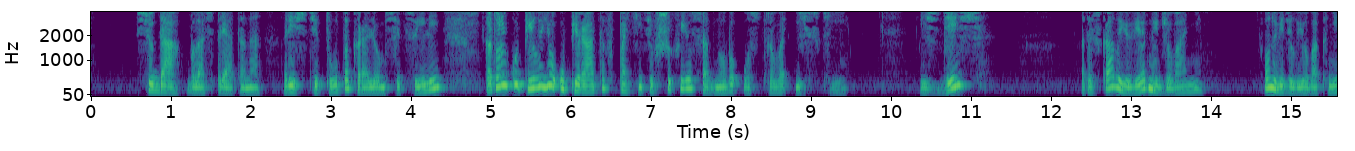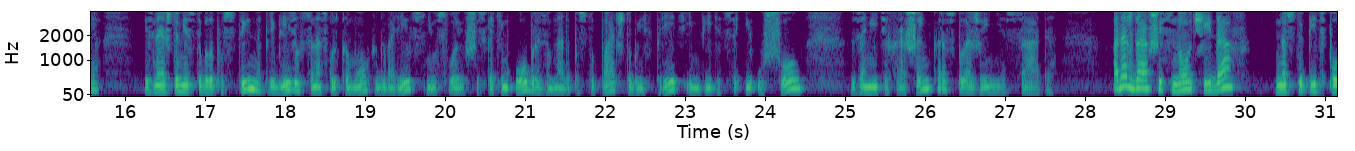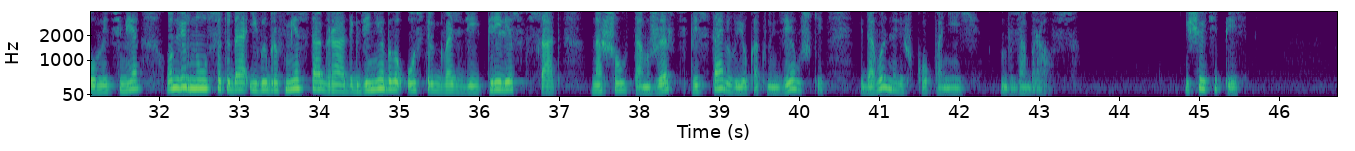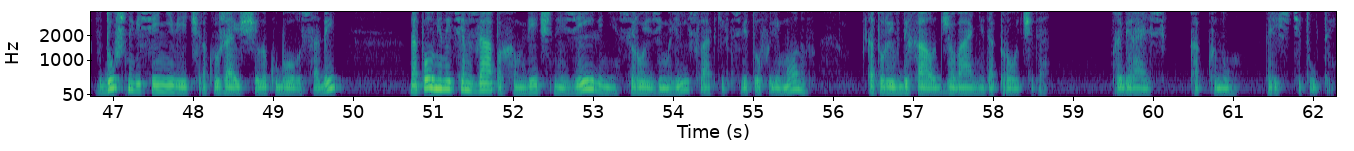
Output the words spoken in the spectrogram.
Сюда была спрятана реститута королем Сицилии, который купил ее у пиратов, похитивших ее с родного острова Искии. И здесь отыскал ее верный Джованни. Он увидел ее в окне, и, зная, что место было пустынно, приблизился, насколько мог, и говорил с ней, условившись, каким образом надо поступать, чтобы и впредь им видеться, и ушел, заметив хорошенько расположение сада. А дождавшись ночи и дав наступить полной тьме, он вернулся туда и, выбрав место ограды, где не было острых гвоздей, перелез в сад, нашел там жертв, приставил ее к окну девушки и довольно легко по ней взобрался. Еще и теперь, В душный весенний вечер окружающие Лакуболу сады, наполненный тем запахом вечной зелени, сырой земли, сладких цветов и лимонов, которые вдыхал Джованни да Прочеда, пробираясь к окну реституты.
